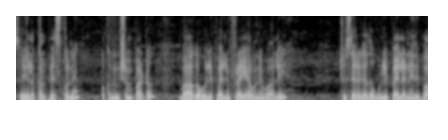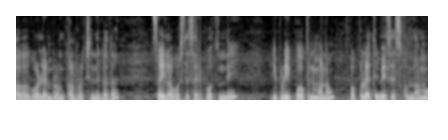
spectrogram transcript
సో ఇలా కలిపేసుకొని ఒక నిమిషం పాటు బాగా ఉల్లిపాయలని ఫ్రై అవ్వనివ్వాలి చూసారు కదా ఉల్లిపాయలు అనేది బాగా గోల్డెన్ బ్రౌన్ కలర్ వచ్చింది కదా సో ఇలా వస్తే సరిపోతుంది. ఇప్పుడు ఈ పోపుని మనం పప్పులో అయితే వేసేసుకుందాము.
